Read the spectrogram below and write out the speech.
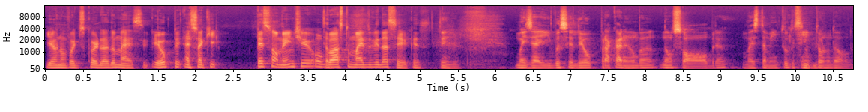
e eu não vou discordar do mestre. Eu, é só que, pessoalmente, eu gosto mais do Vidas Secas. Entendi. Mas aí você leu pra caramba, não só a obra, mas também tudo que é em torno da obra.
